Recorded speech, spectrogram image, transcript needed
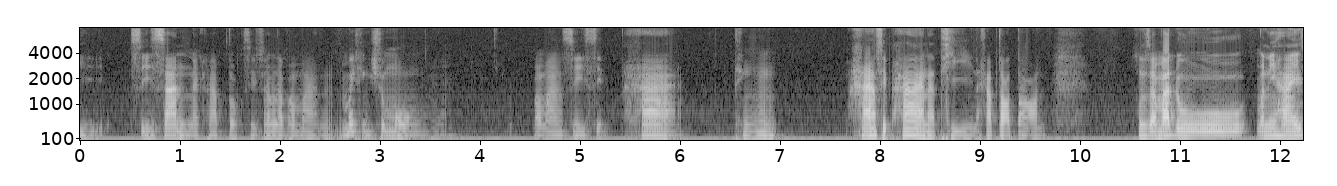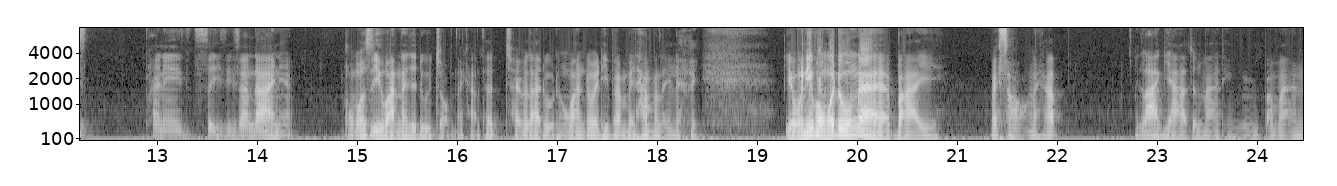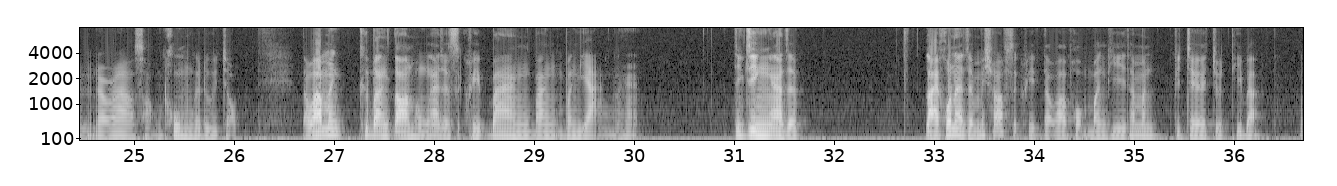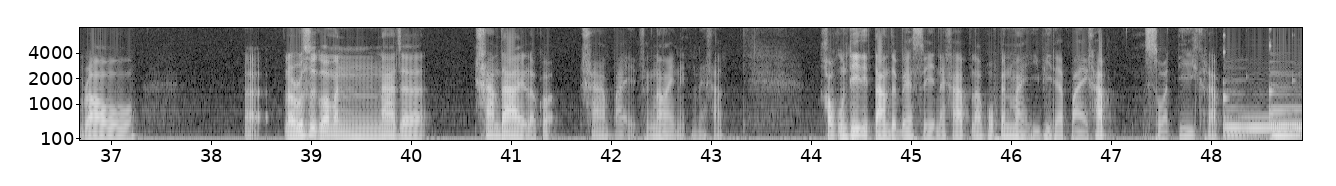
4 ซีซั่นนะครับ ตกซีซั่นละประมาณไม่ถึงชั่วโมง ประมาณ 45 ถึง 55 นาทีนะครับ ต่อตอน คุณสามารถดูมันนี่ไฮส์ภายใน 4 ซีซั่นได้เนี่ย ผมว่า 4 วันน่าจะดูจบนะครับ ถ้าใช้เวลาดูทั้งวันโดยที่แบบไม่ทำอะไรเลย เดี๋ยววันนี้ผมก็ดูตั้งแต่บ่ายบ่ายสองนะครับ ลากยาวจนมาถึงประมาณราวๆสองทุ่มก็ดูจบ แต่ว่ามันคือบางตอนผมอาจจะสคริปต์บ้างบางบางอย่างนะฮะ จริง ๆ อาจจะหลายคนอาจจะไม่ชอบสคริปต์แต่ว่าผมบางทีถ้ามันไปเจอจุดที่แบบเรา เรารู้สึกว่ามันน่าจะข้ามได้เราก็ข้ามไปสักหน่อยหนึ่งนะครับ ขอบคุณที่ติดตาม The Best Seat นะครับ เราพบกันใหม่ EP ถัดไปครับ สวัสดีครับ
